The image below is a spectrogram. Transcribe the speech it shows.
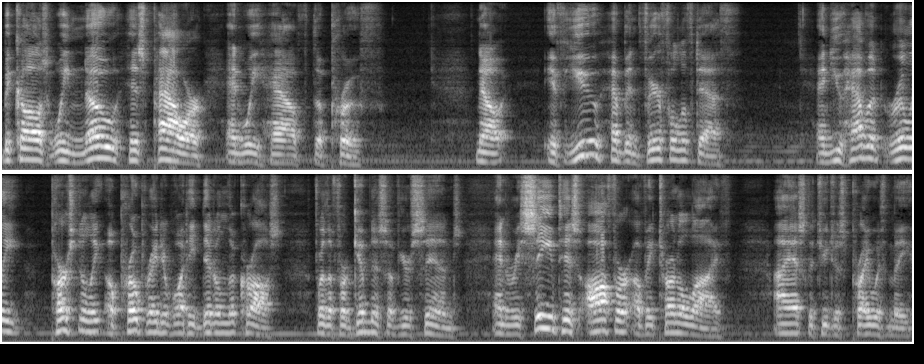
because we know his power and we have the proof. Now, if you have been fearful of death and you haven't really personally appropriated what he did on the cross for the forgiveness of your sins and received his offer of eternal life, I ask that you just pray with me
